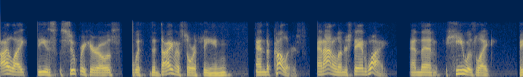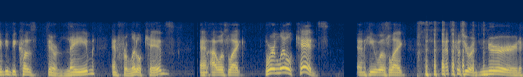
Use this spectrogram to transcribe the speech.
I like these superheroes with the dinosaur theme and the colors. And I don't understand why. And then he was like, maybe because they're lame and for little kids. And I was like, we're little kids. And he was like, that's because you're a nerd.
